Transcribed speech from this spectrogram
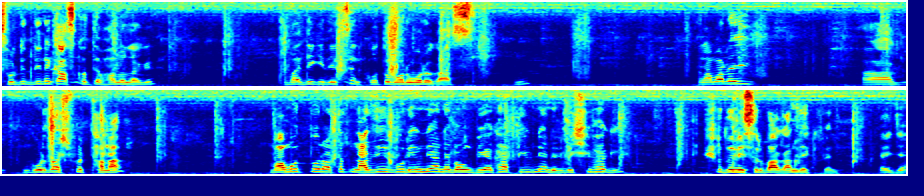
ছুটির দিনে কাজ করতে ভালো লাগে। আমার দিকে দেখছেন কত বড় বড় গাছ। আমার এই গুরদাসপুর থানা মামুদপুর অর্থাৎ নাজিরপুর ইউনিয়ন এবং বিয়াঘাট ইউনিয়নের বেশিরভাগই শুধু নিচুর বাগান দেখবেন। এই যে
